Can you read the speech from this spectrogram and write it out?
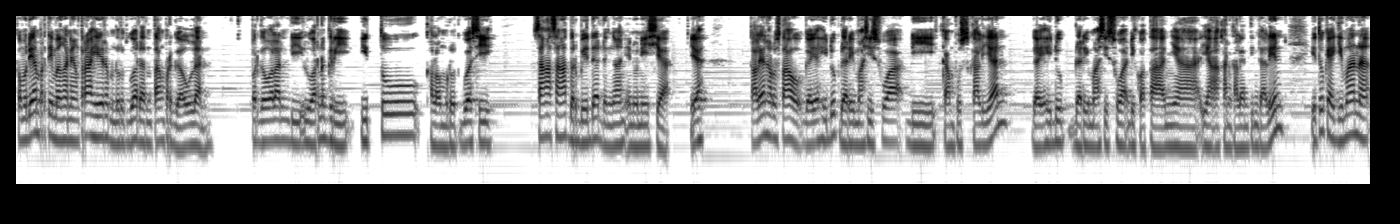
Kemudian pertimbangan yang terakhir menurut gue tentang pergaulan. Pergaulan di luar negeri itu kalau menurut gue sih sangat-sangat berbeda dengan Indonesia, ya. Kalian harus tahu gaya hidup dari mahasiswa di kampus kalian, gaya hidup dari mahasiswa di kotanya yang akan kalian tinggalin itu kayak gimana?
